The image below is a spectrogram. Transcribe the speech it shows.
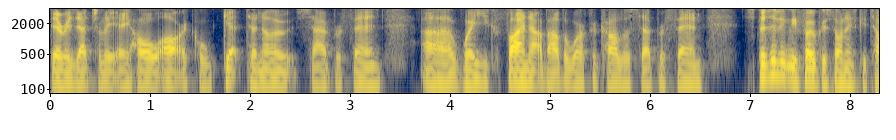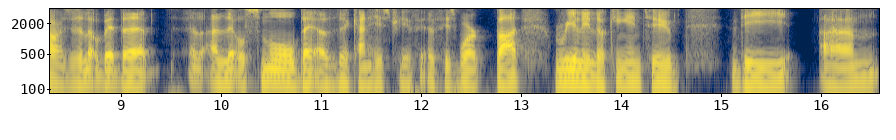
there is actually a whole article, Get to Know Sabrafen, uh, where you can find out about the work of Carlos Sabrafen, specifically focused on his guitars. There's a little bit the a little small bit of the kind of history of, of his work, but really looking into the um,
